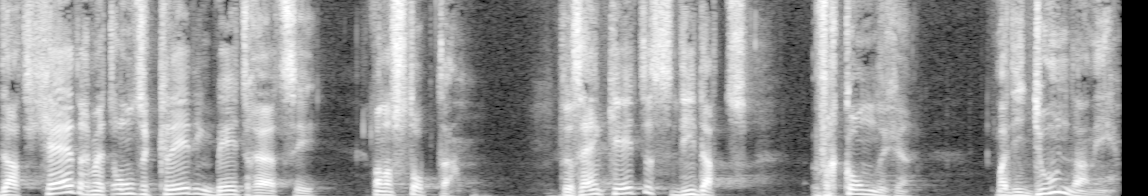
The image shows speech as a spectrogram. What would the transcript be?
dat jij er met onze kleding beter uitziet. Want dan stopt dat. Er zijn ketens die dat verkondigen. Maar die doen dat niet.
